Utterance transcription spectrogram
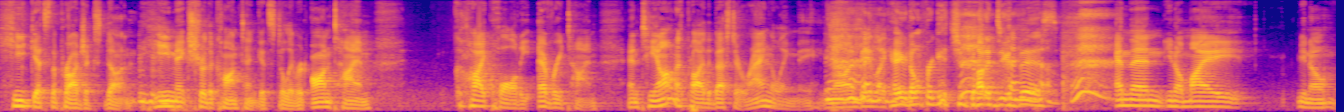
he gets the projects done. Mm-hmm. He makes sure the content gets delivered on time high quality every time. And Tiana's probably the best at wrangling me, you know, and being like, "Hey, don't forget you've got to do this." And then, you know, my, you know,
